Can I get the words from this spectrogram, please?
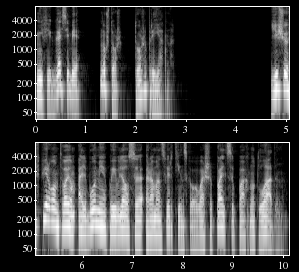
нифига себе. Ну что ж, тоже приятно. Еще в первом твоем альбоме появлялся роман Свертинского «Ваши пальцы пахнут ладаном».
